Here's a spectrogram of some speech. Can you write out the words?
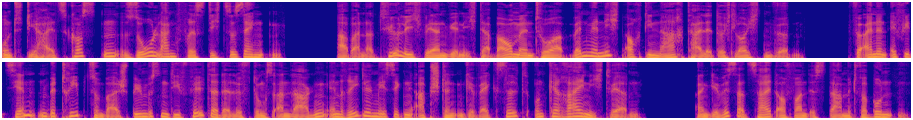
und die Heizkosten so langfristig zu senken. Aber natürlich wären wir nicht der Baumentor, wenn wir nicht auch die Nachteile durchleuchten würden. Für einen effizienten Betrieb zum Beispiel müssen die Filter der Lüftungsanlagen in regelmäßigen Abständen gewechselt und gereinigt werden. Ein gewisser Zeitaufwand ist damit verbunden.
